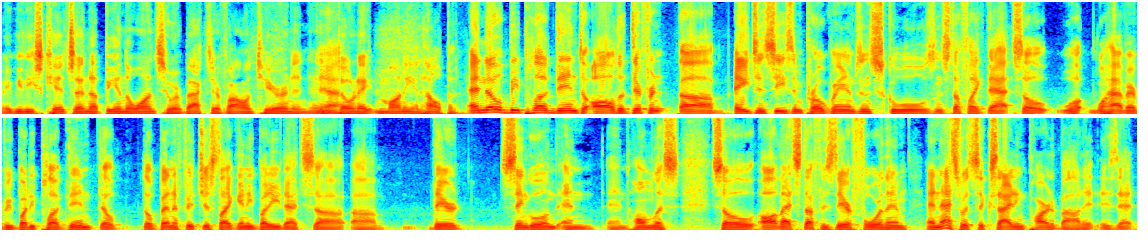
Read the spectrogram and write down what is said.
maybe these kids end up being the ones who are back there volunteering and, and Yeah. donating money and helping. and they'll be plugged into all the different uh, agencies and programs and schools and stuff like that. So we'll, we'll have everybody plugged in. They'll they'll benefit just like anybody that's uh, uh, there single and, and and homeless. So all that stuff is there for them, and that's what's exciting part about it is that.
